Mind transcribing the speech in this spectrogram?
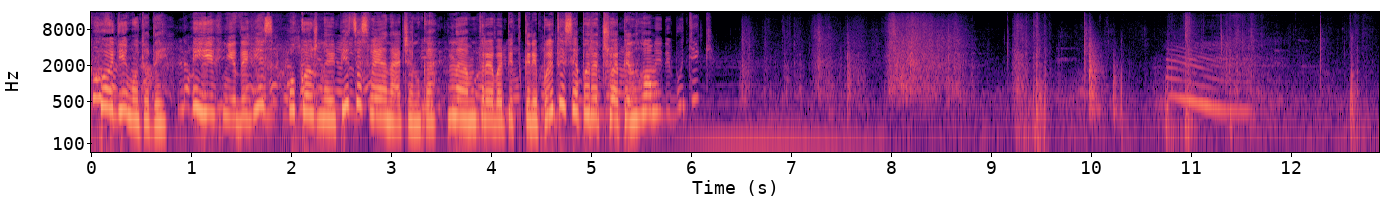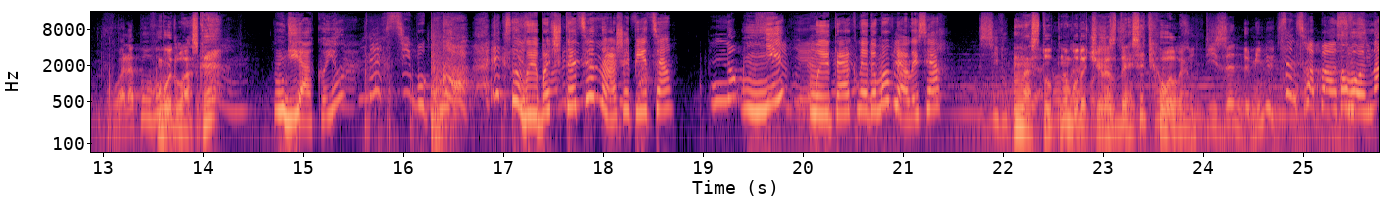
Ходімо туди. Їхній девіз у кожної піци своя начинка. Нам треба підкріпитися перед шопінгом. Будь ласка. Дякую. Вибачте, це наша піца. Ні, ми так не домовлялися. Наступна буде через 10 хвилин. Вона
